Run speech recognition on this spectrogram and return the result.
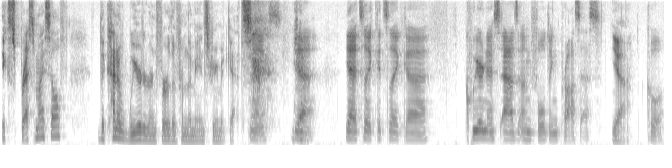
express myself, the kind of weirder and further from the mainstream it gets. Nice. Yeah. Yeah. Yeah, it's like it's like uh queerness as unfolding process. Yeah. Cool.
